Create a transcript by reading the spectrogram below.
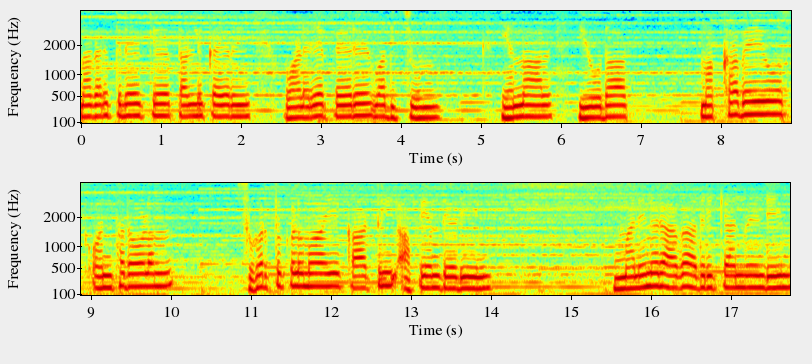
നഗരത്തിലേക്ക് തള്ളിക്കയറി വളരെ പേരെ വധിച്ചു. എന്നാൽ യൂദാസ് മക്കബേയൂസ് ഒൻപതോളം സുഹൃത്തുക്കളുമായി കാട്ടിൽ അഭയം തേടി മലിനരാകാതിരിക്കാൻ വേണ്ടി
